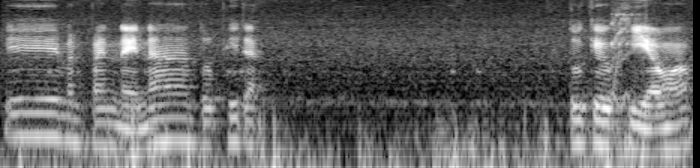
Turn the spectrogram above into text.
เอ๊มันไปไหนหน้าตัวพิษอะตัวเขียวๆครับ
